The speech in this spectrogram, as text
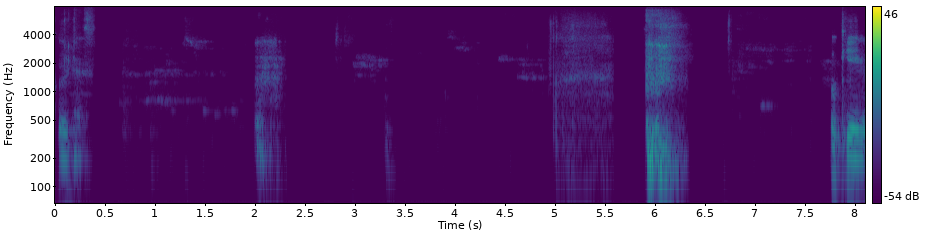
good. Yes. Okay.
